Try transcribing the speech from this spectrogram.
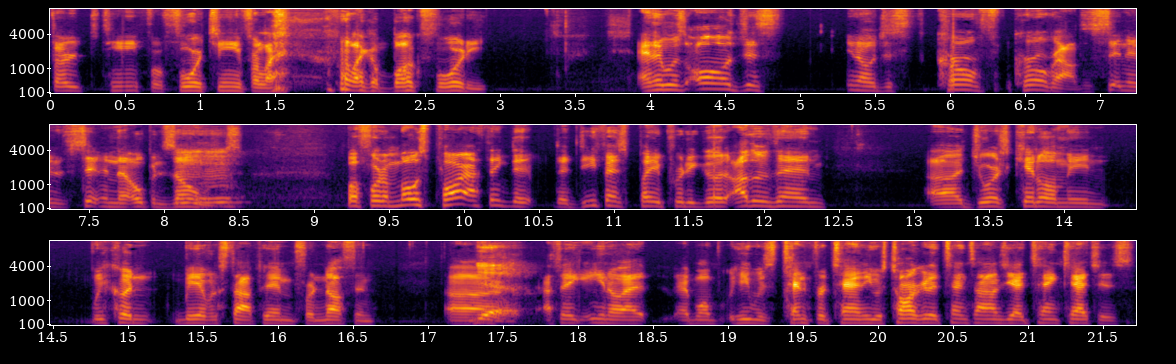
13 for 14 for like for like a buck 40, and it was all just you know just curl curl routes, sitting in sitting in the open zones. But for the most part, I think that the defense played pretty good. Other than uh, George Kittle, I mean, we couldn't be able to stop him for nothing. Uh, Yeah. I think you know at, at one he was ten for ten. He was targeted ten times. He had ten catches.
